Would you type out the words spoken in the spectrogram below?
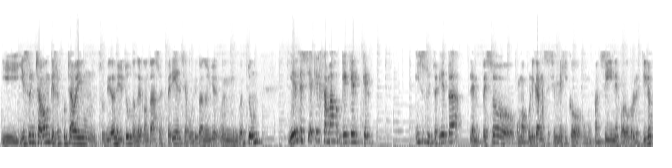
Y, es un chabón que yo escuchaba ahí sus videos de YouTube donde él contaba su experiencia publicando en, Webtoon. Y él decía que él jamás, que, que, que él hizo su historieta, la empezó como a publicar, no sé si en México, como fanzines o algo por el estilo.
